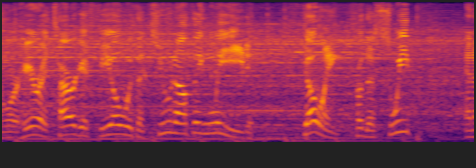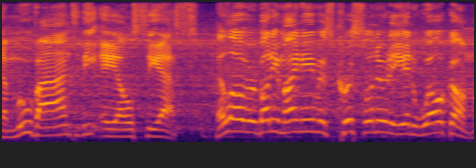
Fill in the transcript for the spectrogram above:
And we're here at Target Field with a 2 0 lead, going for the sweep and a move on to the ALCS. Hello, everybody. My name is Chris Lanuti, and welcome.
